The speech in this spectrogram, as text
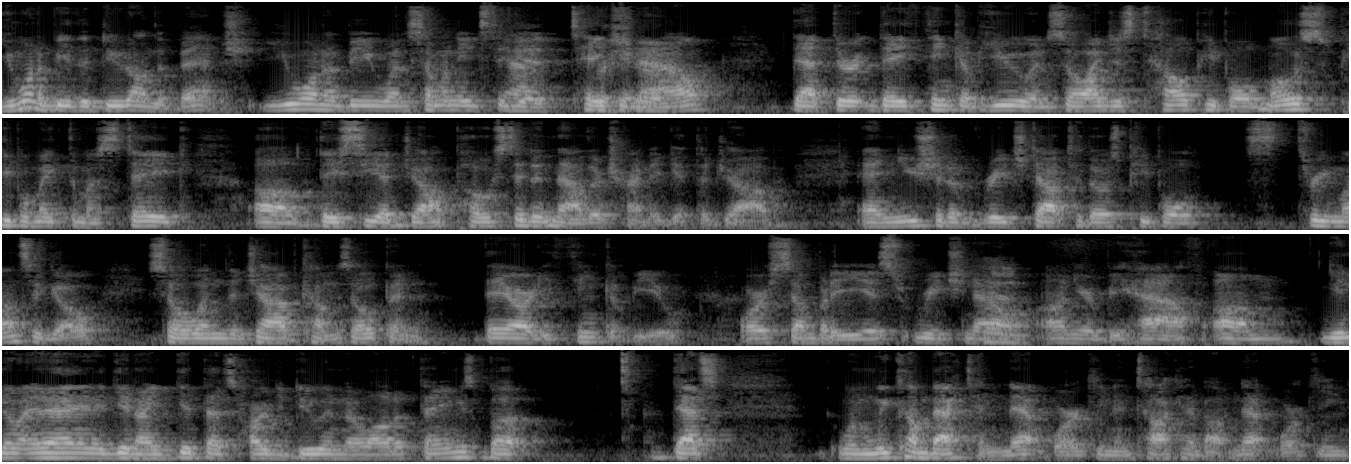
you want to be the dude on the bench. You want to be when someone needs to yeah, get taken sure. out that they think of you. And so I just tell people, most people make the mistake of they see a job posted and now they're trying to get the job. And you should have reached out to those people three months ago. So when the job comes open, they already think of you or somebody is reaching out yeah. on your behalf. Um, you know, and, I, and again, I get that's hard to do in a lot of things, but that's when we come back to networking and talking about networking.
